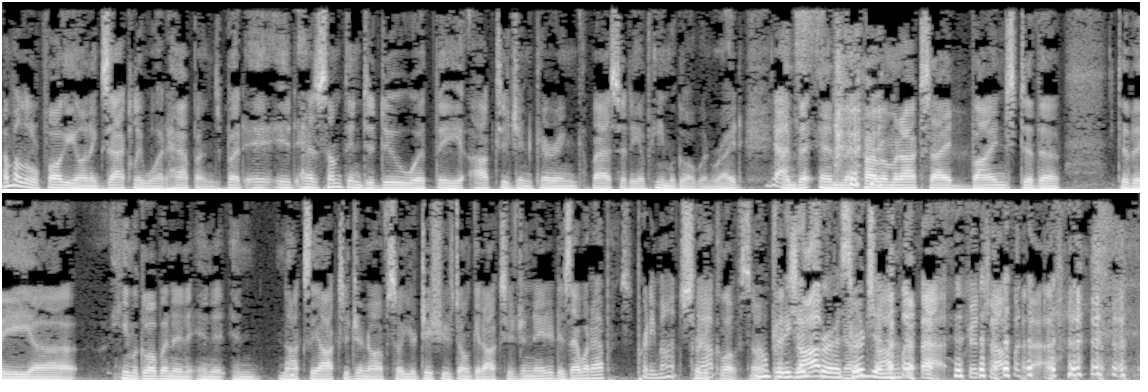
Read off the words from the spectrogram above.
I'm a little foggy on exactly what happens, but it, it has something to do with the oxygen carrying capacity of hemoglobin, right? Yes. And the, and the carbon monoxide binds to the to the uh, hemoglobin and, and it and knocks the oxygen off, so your tissues don't get oxygenated. Is that what happens? Pretty much. Pretty yep. close. Huh? Oh, pretty good job. for a Good surgeon. job with that. Good job with that.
